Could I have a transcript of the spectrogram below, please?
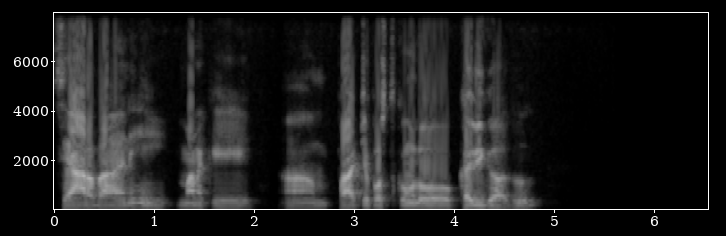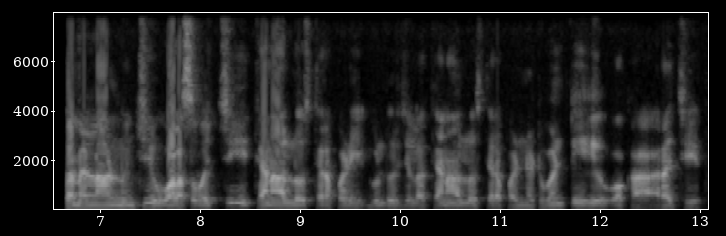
శారద అని మనకి పాఠ్యపుస్తకంలో కవి కాదు. తమిళనాడు నుంచి వలస వచ్చి తెనాల్లో స్థిరపడి గుంటూరు జిల్లా తెనాల్లో స్థిరపడినటువంటి ఒక రచయిత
